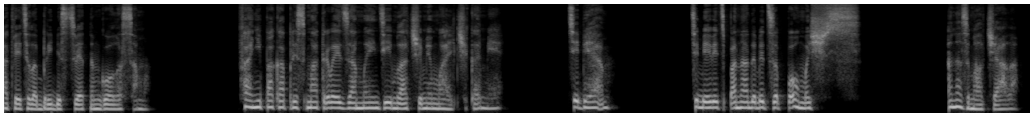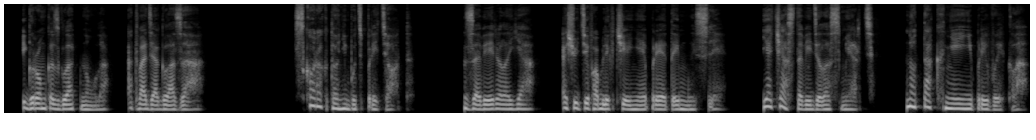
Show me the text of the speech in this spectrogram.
ног. «Роджер с Бобби», — ответила Бри бесцветным голосом. Фанни пока присматривает за Мэнди и младшими мальчиками. Тебе... Тебе ведь понадобится помощь с...» Она замолчала и громко сглотнула, отводя глаза. «Скоро кто-нибудь придет», — заверила я, ощутив облегчение при этой мысли. Я часто видела смерть, но так к ней не привыкла.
